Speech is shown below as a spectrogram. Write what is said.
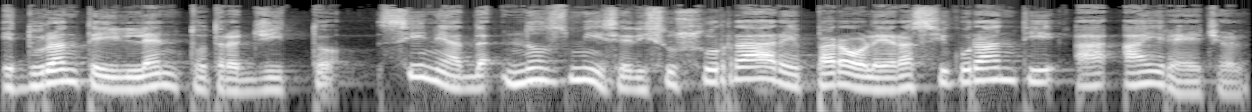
e durante il lento tragitto Sinead non smise di sussurrare parole rassicuranti a Rachel.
